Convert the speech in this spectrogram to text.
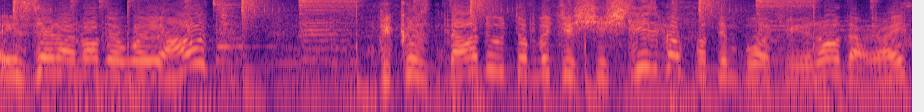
Is there another way out? Because na dół to będzie się ślizgał po tym błocie, you know that, right?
